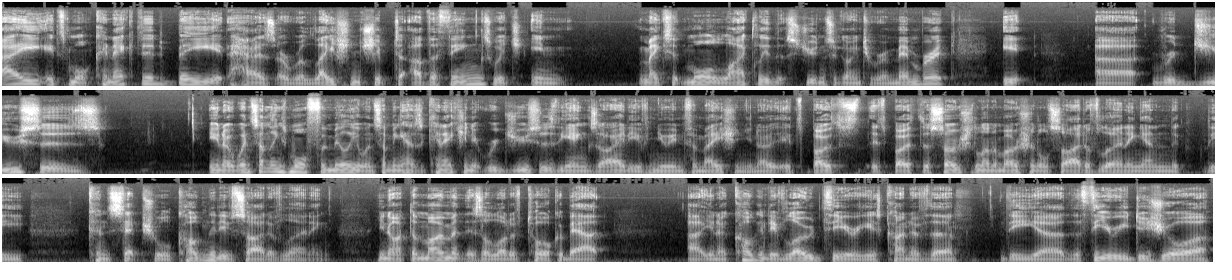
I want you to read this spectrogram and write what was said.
a it's more connected. B it has a relationship to other things which in makes it more likely that students are going to remember it. It uh, reduces you know when something's more familiar when something has a connection it reduces the anxiety of new information you know? It's both it's both the social and emotional side of learning and the, the conceptual cognitive side of learning. You know at the moment there's a lot of talk about uh, you know cognitive load theory is kind of the the uh, the theory du jour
